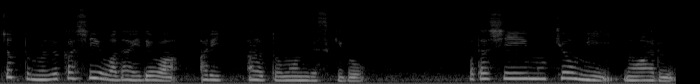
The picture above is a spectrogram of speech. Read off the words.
ちょっと難しい話題ではありあると思うんですけど私も興味のある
